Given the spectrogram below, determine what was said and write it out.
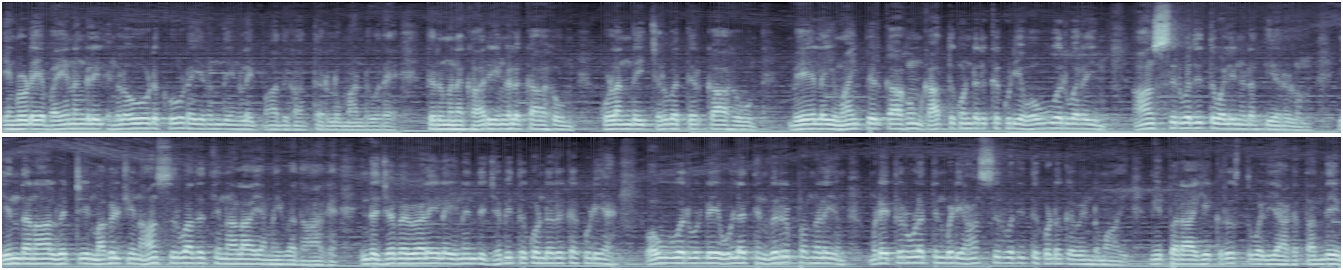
எங்களுடைய பயணங்களில் எங்களோடு கூட இருந்து எங்களை பாதுகாத்தருளும் ஆண்டவரே. திருமண காரியங்களுக்காகவும் குழந்தை செல்வத்திற்காகவும் வேலை வாய்ப்பிற்காகவும் காத்து கொண்டிருக்கக்கூடிய ஒவ்வொருவரையும் ஆசிர்வதித்து வழி நடத்தியருளும் இந்த நாள் வெற்றியின் மகிழ்ச்சியின் ஆசிர்வாதத்தின் நாளாய் அமைவதாக இந்த ஜெப வேளையில் இணைந்து ஜெபித்து கொண்டிருக்கக்கூடிய ஒவ்வொருவருடைய உள்ளத்தின் விருப்பங்களையும் உடைய திருவுளத்தின்படி ஆசிர்வதித்து கொடுக்க வேண்டுமாய் மீட்பராகிய கிறிஸ்து வழியாக தந்தையை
